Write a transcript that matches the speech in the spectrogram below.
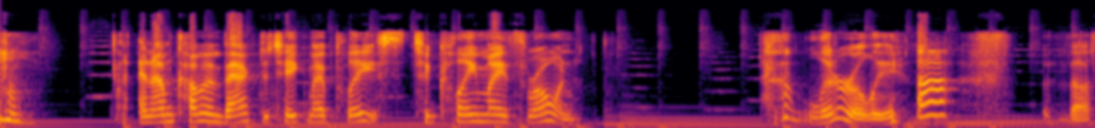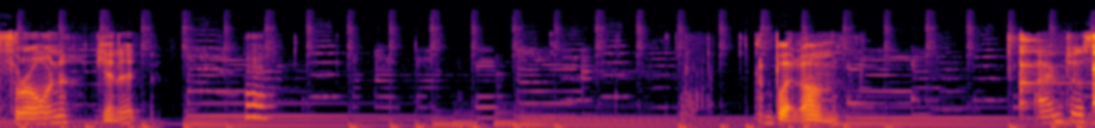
and I'm coming back to take my place, to claim my throne. Literally. Ah, the throne. Get it? But um I'm just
